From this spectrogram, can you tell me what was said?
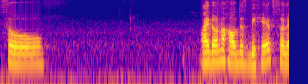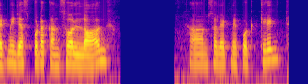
So I don't know how this behaves so let me just put a console log. Um, so let me put clicked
